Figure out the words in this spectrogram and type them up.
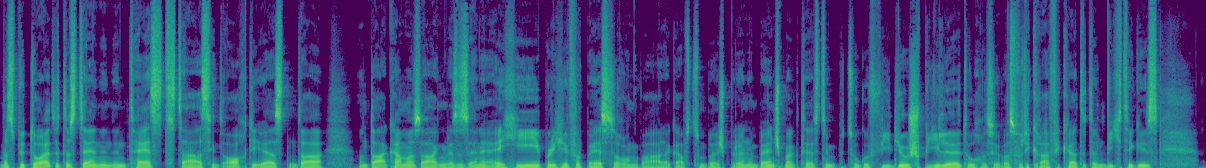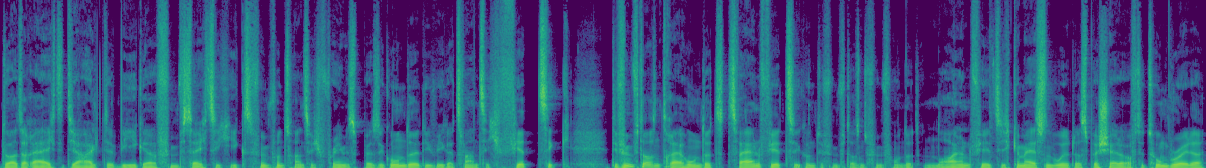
Was bedeutet das denn in den Tests? Da sind auch die ersten da und da kann man sagen, dass es eine erhebliche Verbesserung war. Da gab es zum Beispiel einen Benchmark-Test in Bezug auf Videospiele, durchaus was für die Grafikkarte dann wichtig ist. Dort erreichte die alte Vega 560X 25 Frames per Sekunde, die Vega 2040, die 5342 und die 5549. Gemessen wurde das bei Shadow of the Tomb Raider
